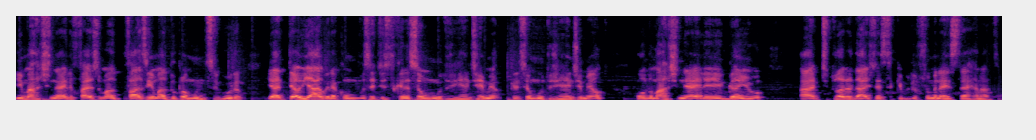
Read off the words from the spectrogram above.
e Martinelli faz uma, fazem uma dupla muito segura. E até o Iago, né? Como você disse, cresceu muito de rendimento, cresceu muito de rendimento quando o Martinelli ganhou a titularidade dessa equipe do Fluminense, né, Renato?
